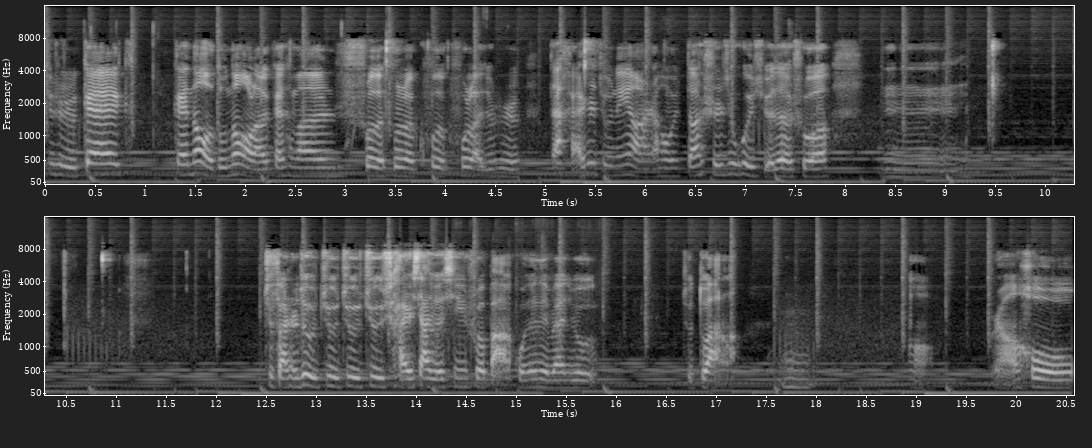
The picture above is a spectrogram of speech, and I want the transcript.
就是该该闹的都闹了，该他妈说的说了，哭的哭了，就是但还是就那样。然后当时就会觉得说，嗯。就反正就就就就还是下决心说把国内那边就就断了，嗯，嗯，然后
